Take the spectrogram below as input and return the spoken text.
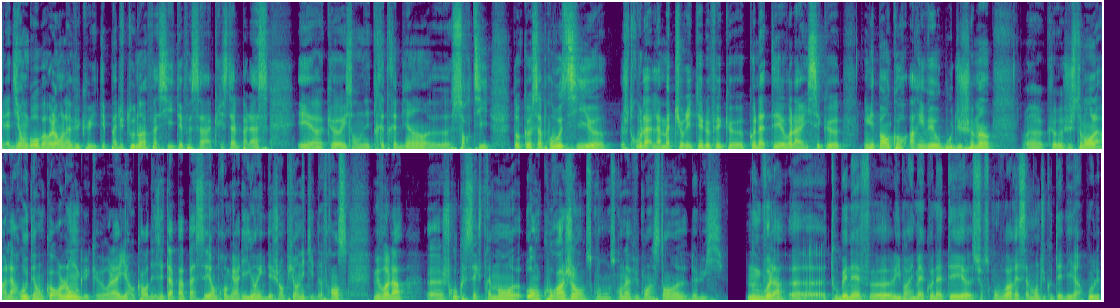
Il a dit, en gros, bah voilà, on l'a vu qu'il n'était pas du tout dans la facilité face à Crystal Palace et qu'il s'en est très très bien sorti. Donc ça prouve aussi je trouve la, maturité, le fait que Konaté, voilà, il sait que il n'est pas encore arrivé au bout du chemin, euh, que justement la, route est encore longue et que voilà, il y a encore des étapes à passer en première ligue, en Ligue des Champions, en équipe de France. Mais voilà, euh, je trouve que c'est extrêmement euh, encourageant ce qu'on a vu pour l'instant de lui. Donc voilà, euh, tout bénef, euh, Ibrahim Konaté euh, sur ce qu'on voit récemment du côté de Liverpool.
